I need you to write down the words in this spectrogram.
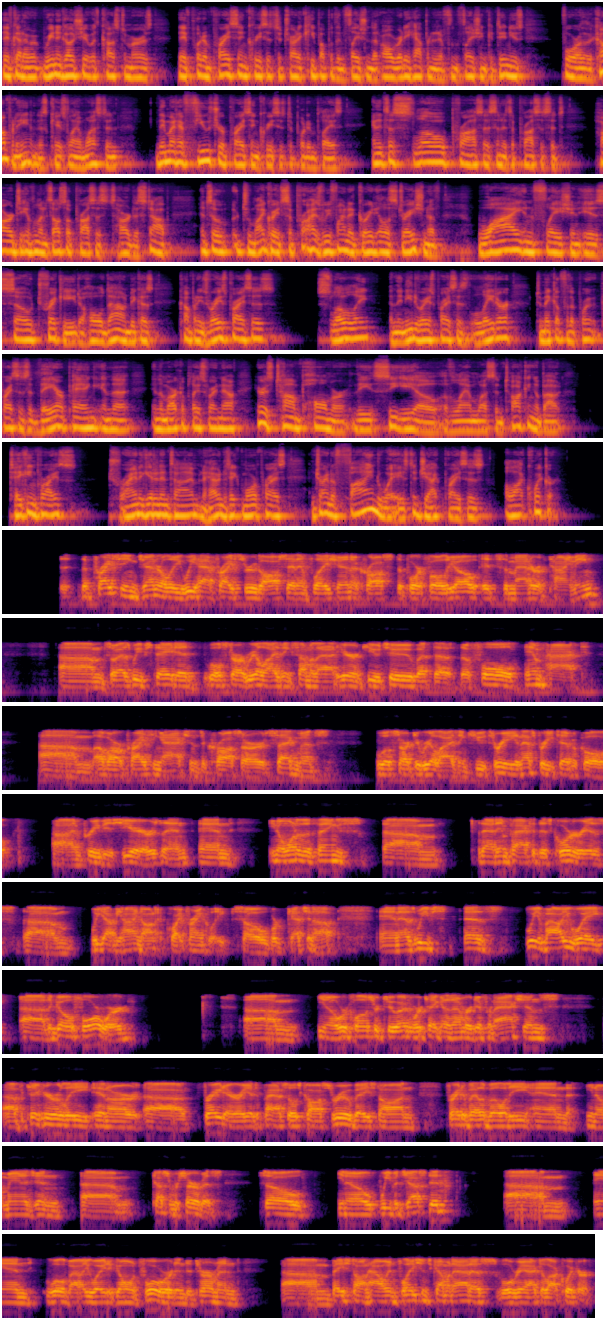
They've got to renegotiate with customers. They've put in price increases to try to keep up with inflation that already happened. And if inflation continues for the company, in this case, Lamb Weston, they might have future price increases to put in place. And it's a slow process and it's a process that's hard to implement. It's also a process that's hard to stop. And so, to my great surprise, we find a great illustration of why inflation is so tricky to hold down because companies raise prices slowly and they need to raise prices later to make up for the prices that they are paying in the in the marketplace right now. Here is Tom Palmer, the CEO of Lamb Weston, talking about taking price, trying to get it in time, and having to take more price, and trying to find ways to jack prices a lot quicker. The pricing generally, we have price through to offset inflation across the portfolio. It's a matter of timing. Um, so as we've stated, we'll start realizing some of that here in Q2, but the, the full impact um, of our pricing actions across our segments we'll start to realize in Q3, and that's pretty typical uh, in previous years. And and you know one of the things um, that impacted this quarter is um, we got behind on it, quite frankly. So we're catching up, and as we've as we evaluate uh, the go forward, um, you know, we're closer to it and we're taking a number of different actions, uh, particularly in our uh, freight area to pass those costs through based on freight availability and, you know, managing um, customer service. So, you know, we've adjusted um, and we'll evaluate it going forward and determine um, based on how inflation's coming at us, we'll react a lot quicker.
